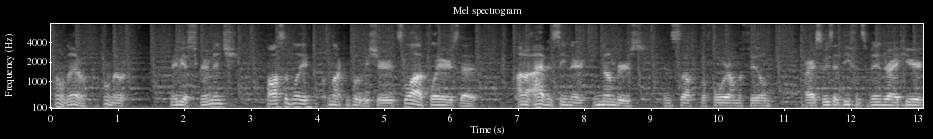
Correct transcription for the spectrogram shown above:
I don't know. I don't know. Maybe a scrimmage possibly. I'm not completely sure. It's a lot of players that I, I haven't seen their numbers and stuff before on the field. Alright, so he's a defensive end right here.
